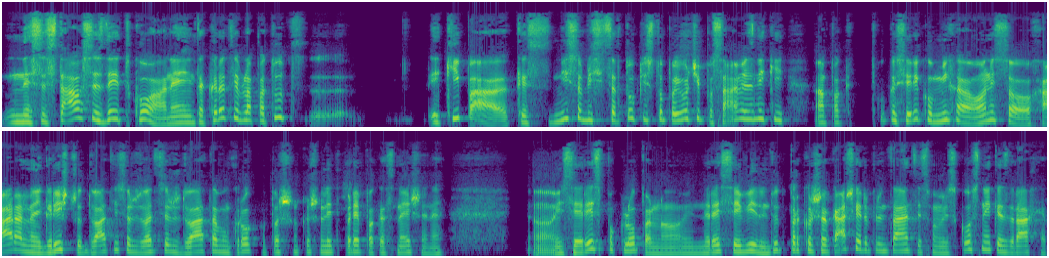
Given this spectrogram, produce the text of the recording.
ne sestav se zdaj tako. In takrat je bila pa tudi uh, ekipa, ki niso bili sicer tako istopajoči posamezniki, ampak kot si rekel, Miha, oni so harali na igrišču 2000-2002, tam okrog, pa še nekaj let prej, pa kasneje. Uh, in se je res poklopilo, no, in res se je videl. In tudi pri košarkaški reprezentanci smo imeli skozi neke zdrahe.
